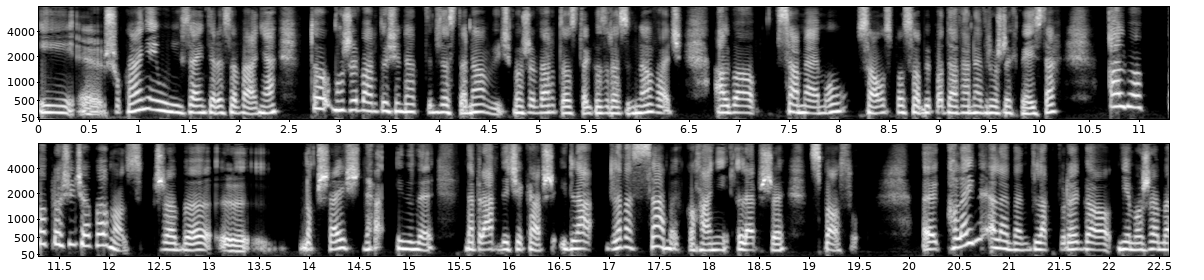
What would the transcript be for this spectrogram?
i y, szukanie u nich zainteresowania, to może warto się nad tym zastanowić, może warto z tego zrezygnować, albo samemu są sposoby podawane w różnych miejscach, albo poprosić o pomoc, żeby y, no, przejść na inny, naprawdę ciekawszy i dla, dla Was samych, kochani, lepszy sposób. E, kolejny element, dla którego nie możemy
